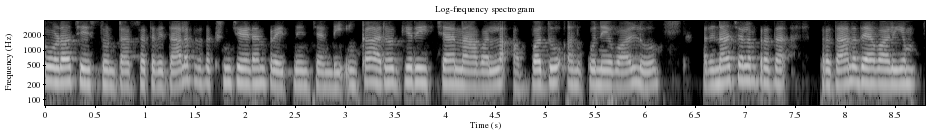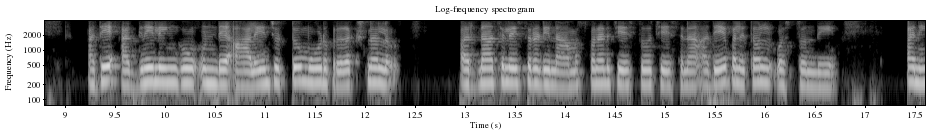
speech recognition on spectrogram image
కూడా చేస్తుంటారు. శత విధాల ప్రదక్షిణ చేయడానికి ప్రయత్నించండి. ఇంకా ఆరోగ్యరీత్యా నా వల్ల అవ్వదు అనుకునే వాళ్ళు అరుణాచలం ప్రధా ప్రధాన దేవాలయం అదే అగ్నిలింగం ఉండే ఆలయం చుట్టూ మూడు ప్రదక్షిణలు అరుణాచలేశ్వరుడి నామస్మరణ చేస్తూ చేసిన అదే ఫలితం వస్తుంది అని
